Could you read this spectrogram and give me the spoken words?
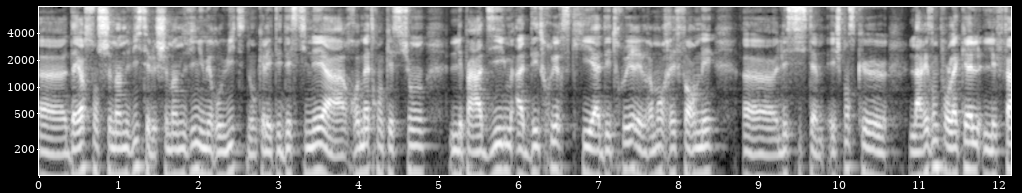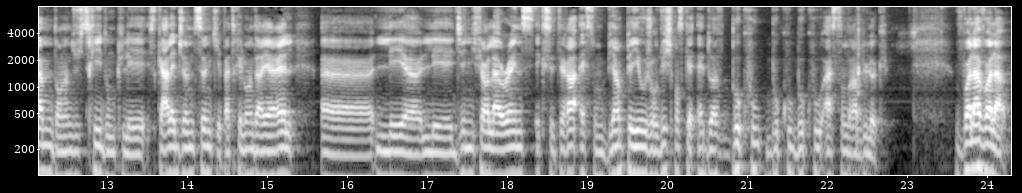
Euh, D'ailleurs, son chemin de vie, c'est le chemin de vie numéro 8. Donc, elle était destinée à remettre en question les paradigmes, à détruire ce qui est à détruire et vraiment réformer euh, les systèmes. Et je pense que la raison pour laquelle les femmes dans l'industrie, donc les Scarlett Johnson, qui est pas très loin derrière elle, euh, les, euh, les Jennifer Lawrence, etc., elles sont bien payées aujourd'hui. Je pense qu'elles doivent beaucoup, beaucoup, beaucoup à Sandra Bullock. Voilà, voilà.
